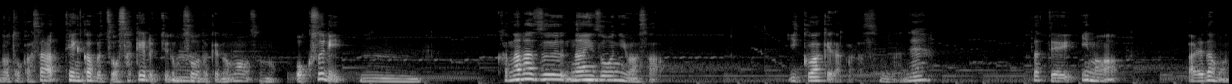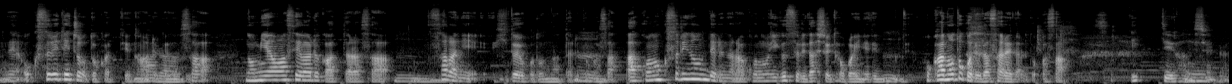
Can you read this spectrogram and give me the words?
のとかさ、添加物を避けるっていうのもそうだけども、そのお薬。うん、必ず内臓にはさ行くわけだからさ。そうだね。だって今あれだもんねお薬手帳とかっていうのあるけどさ飲み合わせ悪かったらさ、うん。さらにひどいことになったりとかさ、あこの薬飲んでるならこの胃薬出しといた方がいいねって、うん。他のとこで出されたりとかさ。えっていう話だから、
